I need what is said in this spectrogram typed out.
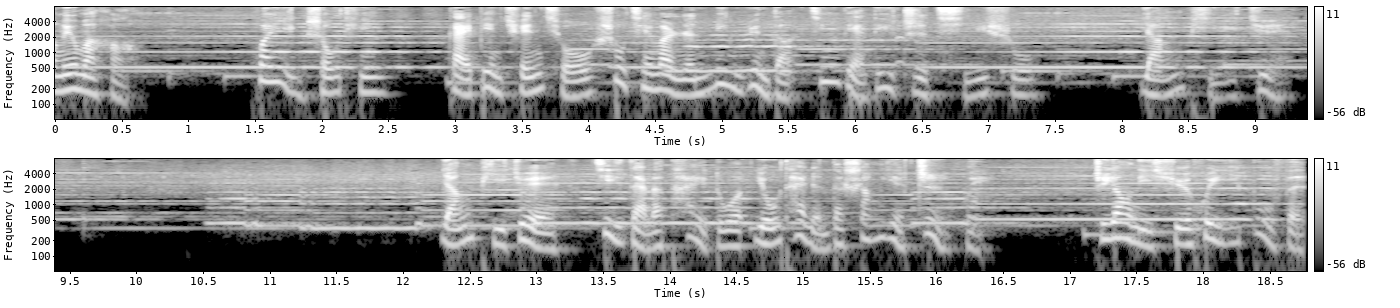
朋友们好，欢迎收听改变全球数千万人命运的经典励志奇书《羊皮卷》。《羊皮卷》记载了太多犹太人的商业智慧，只要你学会一部分，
